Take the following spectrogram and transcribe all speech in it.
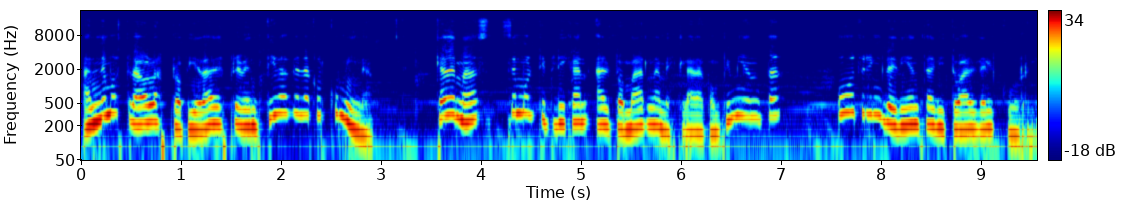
han demostrado las propiedades preventivas de la curcumina, que además se multiplican al tomarla mezclada con pimienta, otro ingrediente habitual del curry.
